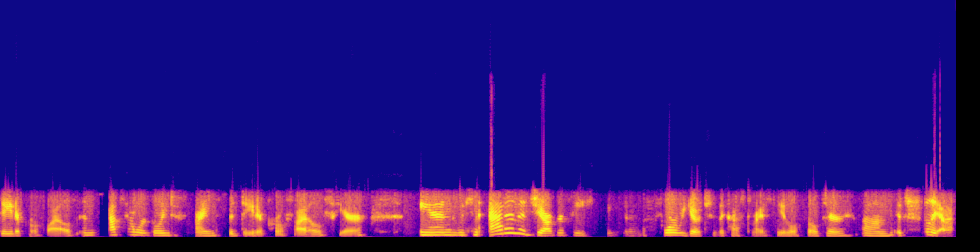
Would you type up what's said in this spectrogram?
data profiles, and that's how we're going to find the data profiles here. And we can add in a geography before we go to the customized table filter. Um, it's really up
